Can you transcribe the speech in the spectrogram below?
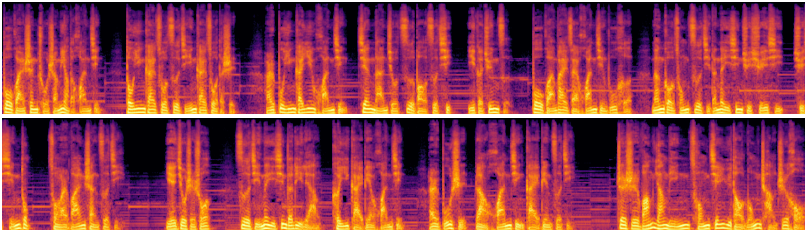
不管身处什么样的环境，都应该做自己应该做的事，而不应该因环境艰难就自暴自弃。一个君子不管外在环境如何，能够从自己的内心去学习、去行动，从而完善自己。也就是说，自己内心的力量可以改变环境，而不是让环境改变自己。这是王阳明从监狱到农场之后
